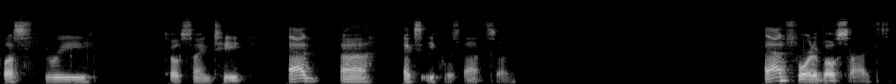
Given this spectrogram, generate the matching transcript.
plus 3 cosine t. Add uh, x equals that, sorry. Add 4 to both sides.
